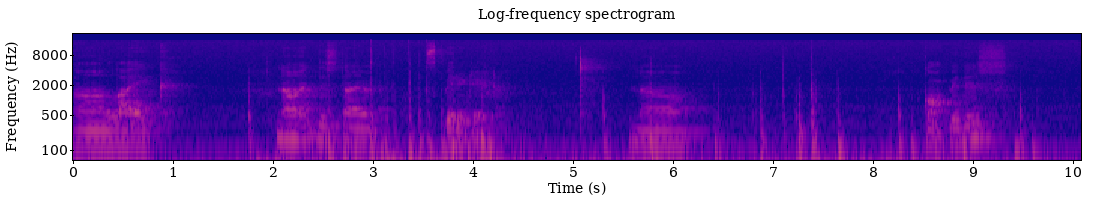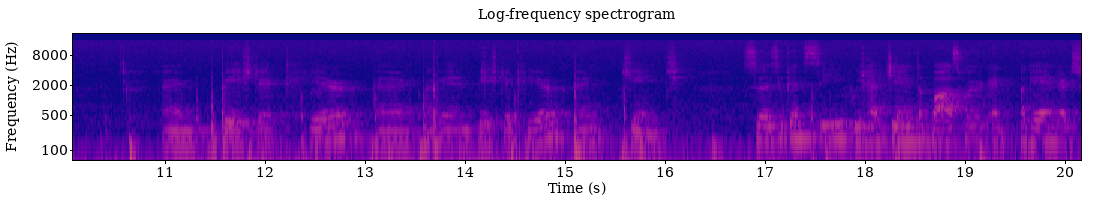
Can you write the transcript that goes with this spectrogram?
Uh, like now this time spirited. Now copy this and paste it here and again paste it here and change. So as you can see we have changed the password and again it's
